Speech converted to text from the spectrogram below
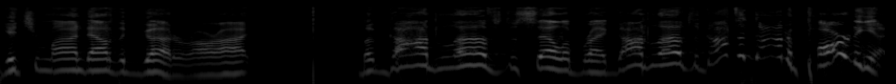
Get your mind out of the gutter, all right? But God loves to celebrate. God loves, God's a God of partying.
